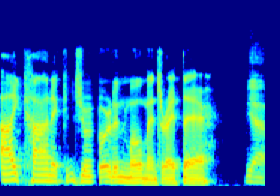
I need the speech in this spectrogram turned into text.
iconic Jordan moment right there. Yeah.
